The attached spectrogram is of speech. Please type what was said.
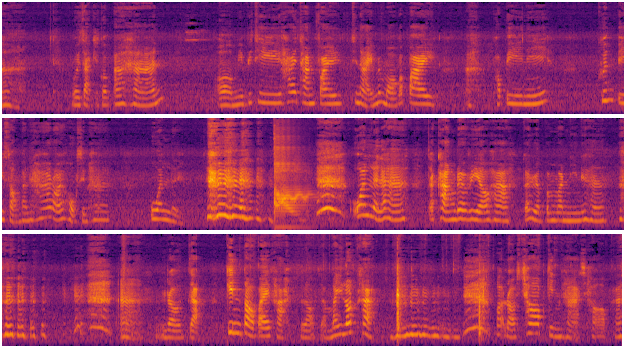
อ่าบริจาคเกี่ยวกับอาหารมีพิธีให้ทานไฟที่ไหนแม่หมอก็ไปอพอปีนี้ขึ้นปี 2565 อ้วนเลย อ้วนเลยนะคะจากครั้งเรียวๆค่ะ ก็เหลือประมาณนี้นะคะอ่า เราจะกินต่อไปค่ะ เราจะไม่ลดค่ะ เพราะเราชอบกินหาชอบค่ะ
